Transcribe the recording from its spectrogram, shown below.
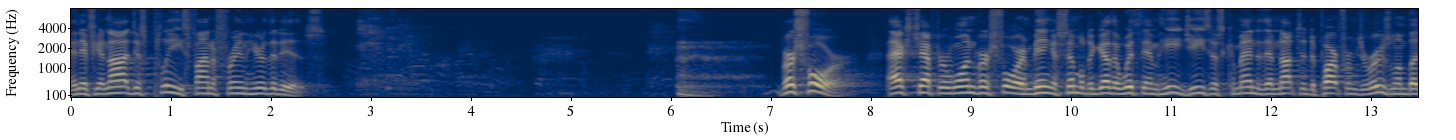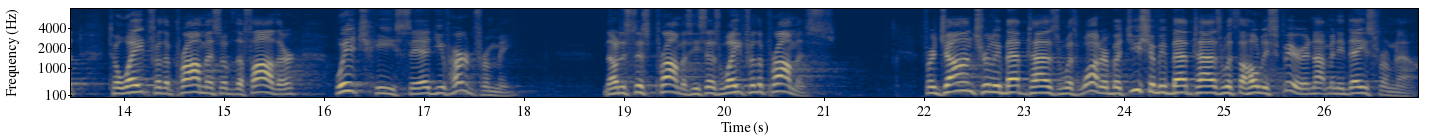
And if you're not, just please find a friend here that is. verse 4, Acts chapter 1, verse 4 And being assembled together with them, he, Jesus, commanded them not to depart from Jerusalem, but to wait for the promise of the Father, which he said, You've heard from me. Notice this promise. He says, Wait for the promise. For John truly baptized with water, but you shall be baptized with the Holy Spirit not many days from now.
